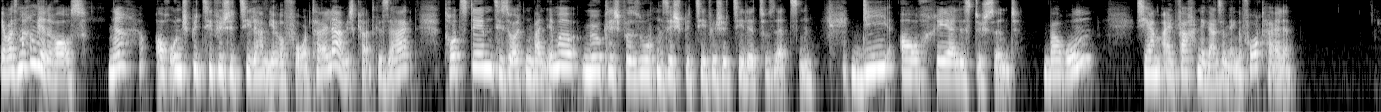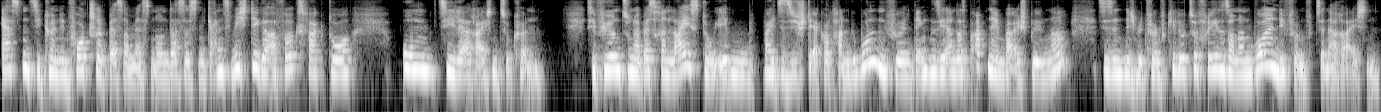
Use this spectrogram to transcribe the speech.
Ja, was machen wir daraus? Ja, auch unspezifische Ziele haben ihre Vorteile, habe ich gerade gesagt. Trotzdem, Sie sollten wann immer möglich versuchen, sich spezifische Ziele zu setzen, die auch realistisch sind. Warum? Sie haben einfach eine ganze Menge Vorteile. Erstens, Sie können den Fortschritt besser messen und das ist ein ganz wichtiger Erfolgsfaktor, um Ziele erreichen zu können. Sie führen zu einer besseren Leistung, eben weil sie sich stärker daran gebunden fühlen. Denken Sie an das Abnehmbeispiel. Ne? Sie sind nicht mit 5 Kilo zufrieden, sondern wollen die 15 erreichen.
